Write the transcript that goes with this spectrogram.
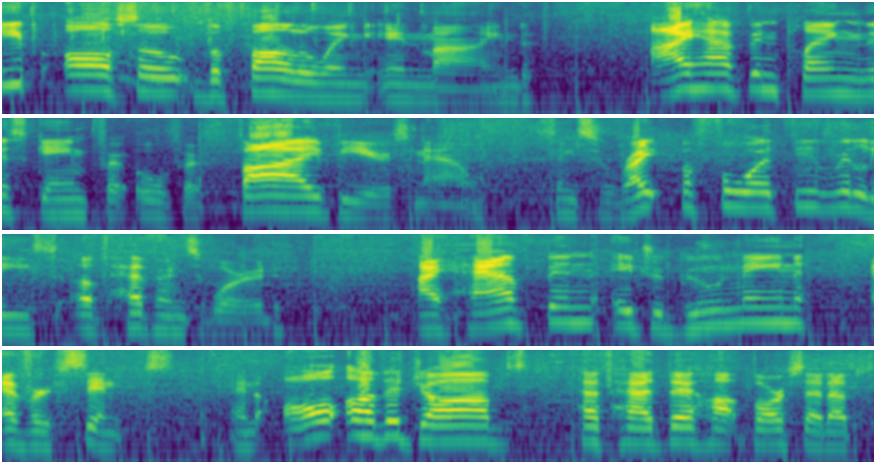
Keep also the following in mind. I have been playing this game for over 5 years now, since right before the release of Heavensward. I have been a Dragoon main ever since, and all other jobs have had their hotbar setups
